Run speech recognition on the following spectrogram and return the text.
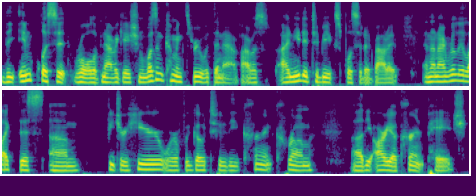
the implicit role of navigation wasn't coming through with the nav. I was I needed to be explicit about it. And then I really like this um, feature here where if we go to the current crumb, uh, the ARIA current page,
